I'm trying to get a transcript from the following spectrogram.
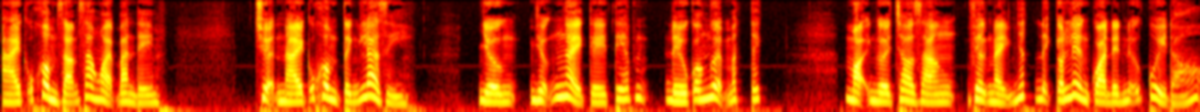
Ai cũng không dám ra ngoài ban đêm. Chuyện này cũng không tính là gì. Nhưng những ngày kế tiếp đều có người mất tích. Mọi người cho rằng việc này nhất định có liên quan đến nữ quỷ đó.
